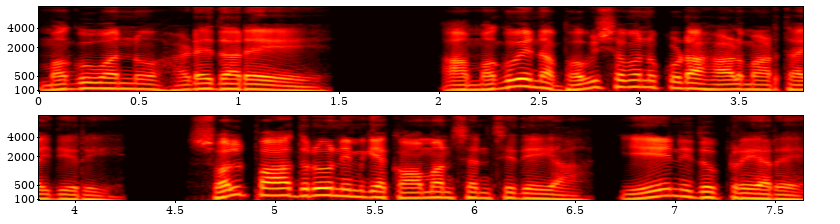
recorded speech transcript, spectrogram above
ಮಗುವನ್ನು ಹಡೆದರೆ ಆ ಮಗುವಿನ ಭವಿಷ್ಯವನ್ನು ಕೂಡ ಹಾಳು ಮಾಡ್ತಾ ಇದ್ದೀರಿ. ಸ್ವಲ್ಪ ಆದರೂ ನಿಮಗೆ ಕಾಮನ್ ಸೆನ್ಸ್ ಇದೆಯಾ? ಏನಿದು ಪ್ರಿಯರೇ?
